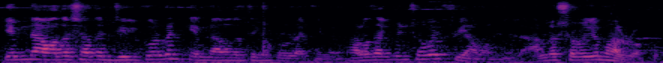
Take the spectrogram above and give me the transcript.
কেমনে আমাদের সাথে ডিল করবেন, কেমনে আমাদের থেকে প্রোডাক্ট নেবেন? ভালো থাকবেন সবাই ফি আমার আল্লাহ সবাইকে ভালো রাখুন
